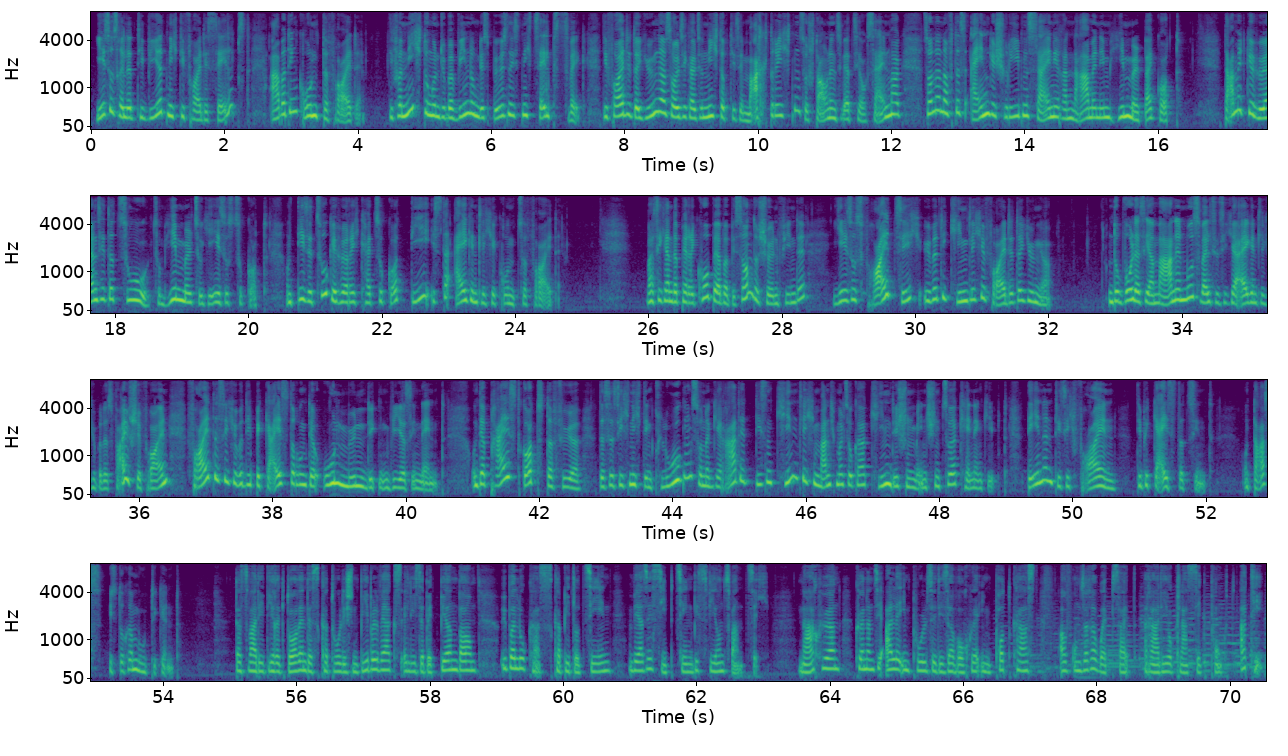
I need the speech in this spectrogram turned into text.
Jesus relativiert nicht die Freude selbst, aber den Grund der Freude. Die Vernichtung und Überwindung des Bösen ist nicht Selbstzweck. Die Freude der Jünger soll sich also nicht auf diese Macht richten, so staunenswert sie auch sein mag, sondern auf das Eingeschriebensein ihrer Namen im Himmel bei Gott. Damit gehören sie dazu, zum Himmel, zu Jesus, zu Gott. Und diese Zugehörigkeit zu Gott, die ist der eigentliche Grund zur Freude. Was ich an der Perikope aber besonders schön finde, Jesus freut sich über die kindliche Freude der Jünger. Und obwohl er sie ermahnen muss, weil sie sich ja eigentlich über das Falsche freuen, freut er sich über die Begeisterung der Unmündigen, wie er sie nennt. Und er preist Gott dafür, dass er sich nicht den klugen, sondern gerade diesen kindlichen, manchmal sogar kindischen Menschen zu erkennen gibt. Denen, die sich freuen, die begeistert sind. Und das ist doch ermutigend. Das war die Direktorin des katholischen Bibelwerks Elisabeth Birnbaum über Lukas Kapitel 10, Verse 17 bis 24. Nachhören können Sie alle Impulse dieser Woche im Podcast auf unserer Website radioklassik.at.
